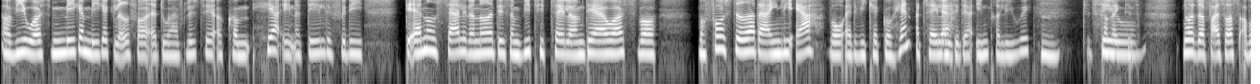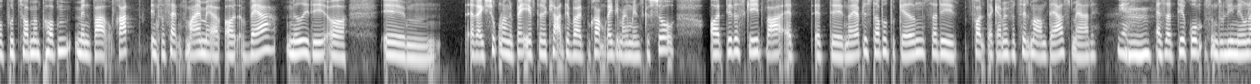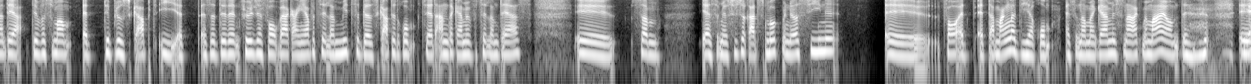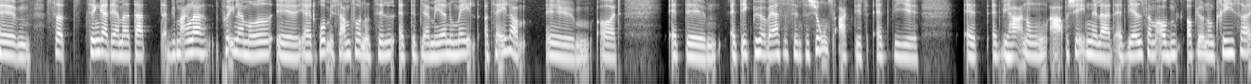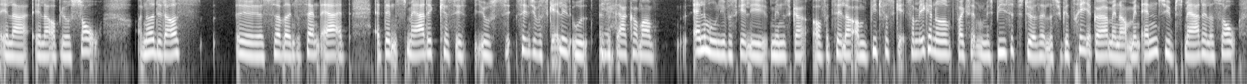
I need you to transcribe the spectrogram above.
Og vi er jo også mega, mega glade for, at du har haft lyst til at komme herind og dele det, fordi det er noget særligt, og noget af det, som vi tit taler om, det er jo også, hvor, hvor få steder der egentlig er, hvor at vi kan gå hen og tale ja. om det der indre liv. Ikke? Mm. Det er så det er rigtigt. Jo... Noget af det, der faktisk også, apropos Tom og Poppen, men var ret interessant for mig med at, at være med i det, og øhm, reaktionerne bagefter. Det er klart, det var et program, rigtig mange mennesker så, og det, der skete, var, at, at øh, når jeg blev stoppet på gaden, så er det folk, der gerne vil fortælle mig om deres smerte. Ja. Mm. Altså det rum, som du lige nævner der, det var som om, at det blev skabt i, at altså, det er den følelse, jeg får, hver gang jeg fortæller om mit, så bliver der skabt et rum til, at andre gerne vil fortælle om deres. Øh, som, ja, som jeg synes er ret smukt, men også sigende, øh, for at, at der mangler de her rum. Altså når man gerne vil snakke med mig om det, ja. øh, så tænker jeg dermed, at, der, at vi mangler på en eller anden måde øh, ja, et rum i samfundet til, at det bliver mere normalt at tale om. Øh, og at, at, øh, at det ikke behøver at være så sensationsagtigt, at vi... Øh, at, at vi har nogle ar på sjælen, eller at, at vi alle sammen oplever nogle kriser, eller, eller oplever sorg. Og noget af det, der også øh, så har været interessant, er, at, at den smerte kan se jo sindssygt forskelligt ud. Altså, ja. der kommer alle mulige forskellige mennesker og fortæller om vidt forskellige, som ikke har noget for eksempel med spiseforstyrrelse eller psykiatri at gøre, men om en anden type smerte eller sorg.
